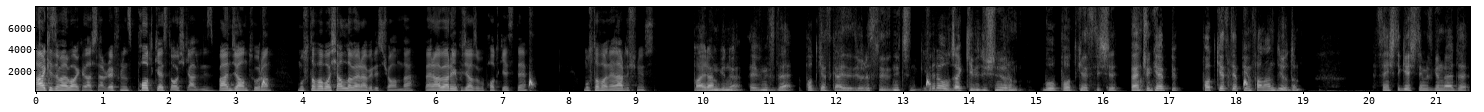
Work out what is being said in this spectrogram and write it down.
Herkese merhaba arkadaşlar. Reference Podcast'a hoş geldiniz. Ben Can Turan. Mustafa Başal'la beraberiz şu anda. Beraber yapacağız bu podcast'i. Mustafa neler düşünüyorsun? Bayram günü evimizde podcast kaydediyoruz sizin için. Güzel olacak gibi düşünüyorum bu podcast işi. Ben çünkü hep bir podcast yapayım falan diyordum. Sen işte geçtiğimiz günlerde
